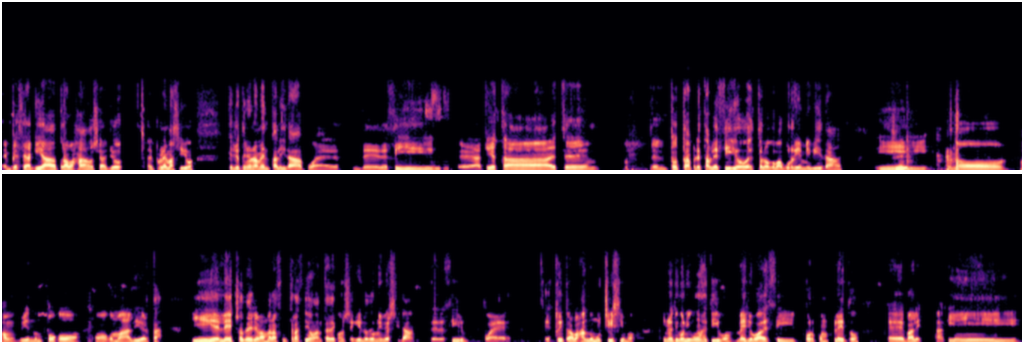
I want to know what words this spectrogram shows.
empecé aquí a trabajar. O sea, yo, el problema ha sido que yo tenía una mentalidad, pues, de decir, eh, aquí está este, todo está preestablecido, esto es lo que va a ocurrir en mi vida y no, vamos, viviendo un poco con más libertad. Y el hecho de llevarme la frustración antes de conseguirlo de universidad, de decir, pues estoy trabajando muchísimo y no tengo ningún objetivo, me llevó a decir por completo, eh, vale, aquí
